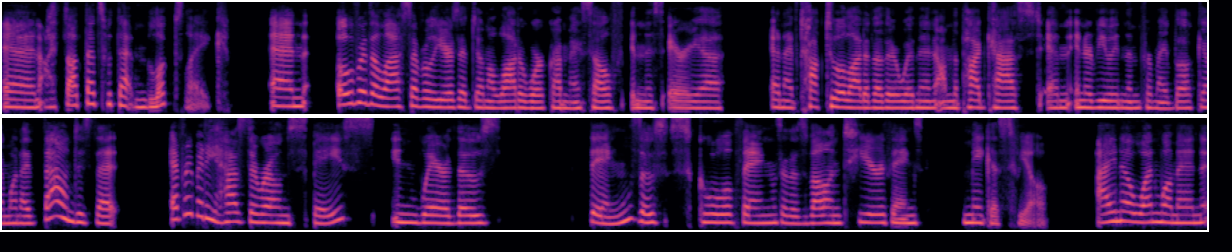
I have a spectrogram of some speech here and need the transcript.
And I thought that's what that looked like. And over the last several years, I've done a lot of work on myself in this area. And I've talked to a lot of other women on the podcast and interviewing them for my book. And what I've found is that everybody has their own space in where those things, those school things or those volunteer things make us feel. I know one woman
